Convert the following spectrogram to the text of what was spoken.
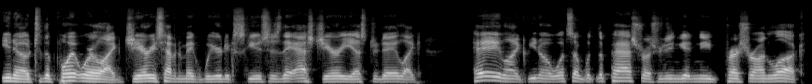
you know, to the point where like Jerry's having to make weird excuses. They asked Jerry yesterday, like, hey, like, you know, what's up with the pass rush? We didn't get any pressure on luck,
